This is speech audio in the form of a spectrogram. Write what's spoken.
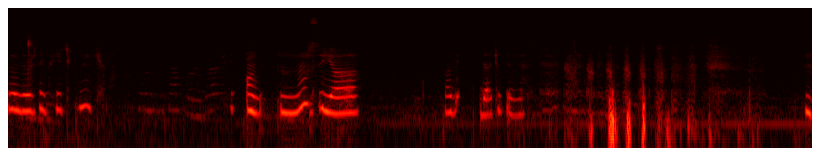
Böyle ölürsek bir şey çıkmıyor ki. Ay, nasıl ya? Abi daha çok. Hı.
